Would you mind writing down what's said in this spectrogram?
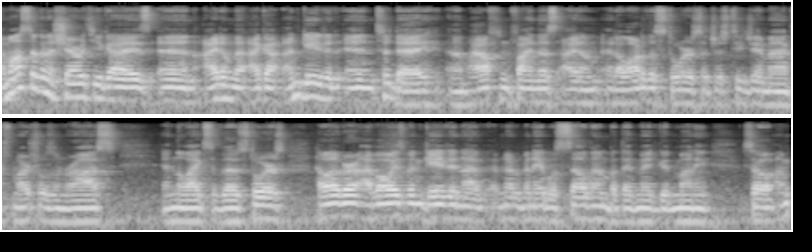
I'm also going to share with you guys an item that I got ungated in today. Um, I often find this item at a lot of the stores such as TJ Maxx, Marshalls, and Ross and the likes of those stores. However, I've always been gated and I've, I've never been able to sell them, but they've made good money. So I'm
